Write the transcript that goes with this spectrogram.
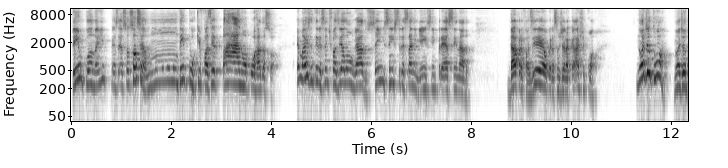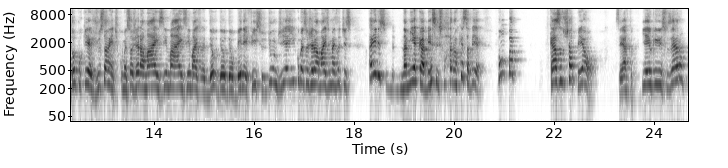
tem um plano aí, é, é só, só assim, não, não, não tem por que fazer pá, numa porrada só. É mais interessante fazer alongado, sem, sem estressar ninguém, sem pressa, sem nada. Dá para fazer, a operação gera caixa, ponto. Não adiantou, não adiantou porque justamente começou a gerar mais e mais e mais, deu, deu, deu benefício de um dia e começou a gerar mais e mais notícias. Aí eles, na minha cabeça, eles falaram: quer saber? Vamos para Casa do Chapéu, certo? E aí o que eles fizeram?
